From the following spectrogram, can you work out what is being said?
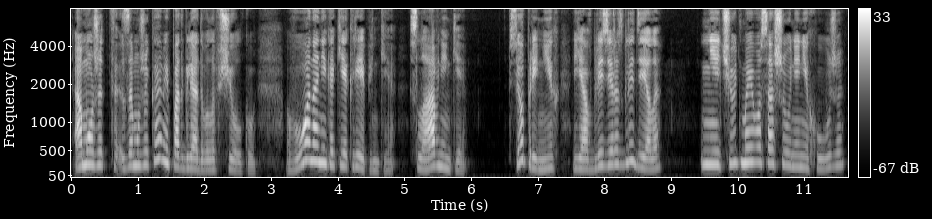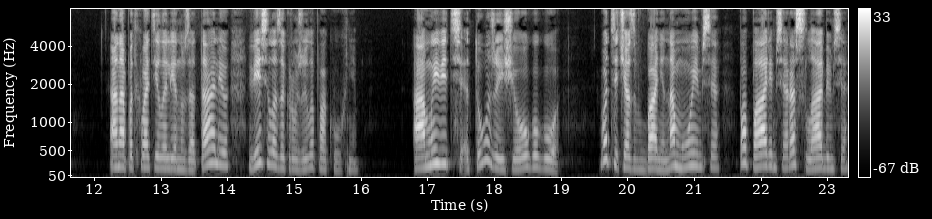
А может, за мужиками подглядывала в щелку? Вон они какие крепенькие, славненькие. Все при них я вблизи разглядела. Ничуть моего Сашуни не хуже. Она подхватила Лену за талию, весело закружила по кухне. А мы ведь тоже еще ого-го. Вот сейчас в бане намоемся, попаримся, расслабимся.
